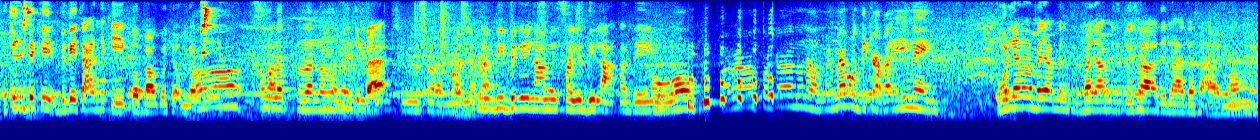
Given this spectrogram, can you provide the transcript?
Ito yung bigay, bigay sa kanya Kiko bago siya umalis. ah, ah wala, wala naman tayo Diba? siguro sa Oh, amin. diba? May bibigay namin sa'yo dilata din. Oo. Para pagka ano namin, meron di kakainin. Wala, mayaman, mayaman ko sa dilata sa amin. Okay.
